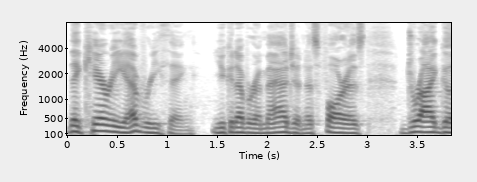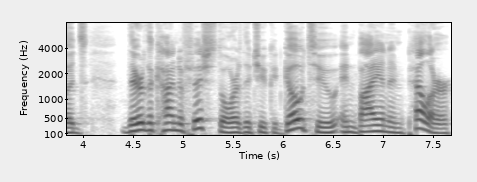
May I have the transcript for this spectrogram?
they carry everything you could ever imagine as far as dry goods. They're the kind of fish store that you could go to and buy an impeller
